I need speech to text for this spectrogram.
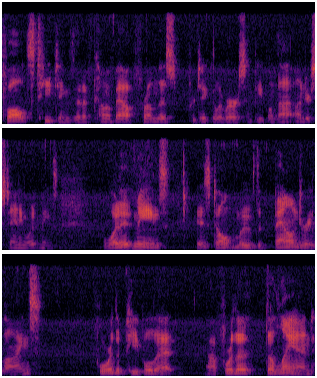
false teachings that have come about from this particular verse and people not understanding what it means. What it means is don't move the boundary lines for the people that, uh, for the, the land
